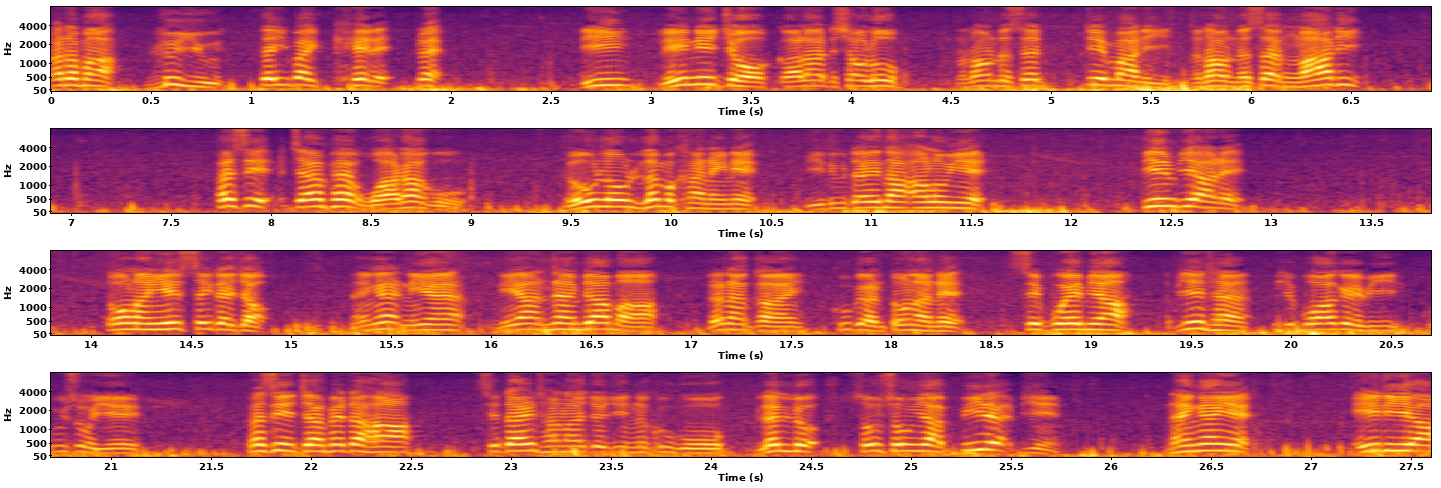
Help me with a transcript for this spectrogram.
အထမလူယူသိမ့်ပိုက်ခဲ့တဲ့အတွက်ဒီ၄နှစ်ကျော်ကာလတစ်လျှောက်လုံး2021မှ2025ထိဖက်စစ်အကြမ်းဖက်ဝါဒကိုလုံးလုံးလက်မခံနိုင်တဲ့ပြည်သူတိုင်းသားအလုံးရဲ့ပြင်းပြတဲ့တော်လှန်ရေးစိတ်ဓာတ်ကြောင့်နိုင်ငံနေရာနေရာနှံပြားမှာလက်နက်ကိုင်ခုခံတွန်းလှန်တဲ့စစ်ပွဲများ အပြင်းထန်ဖြစ်ပွားခဲ့ပြီးခုဆိုရင်ဖက်စစ်ကြံဖက်တပ်ဟာစစ်တိုင်းဌာနချုပ်ကြီးနှစ်ခုကိုလက်လွတ်ဆုံးရှုံးရပြီးတဲ့အပြင်နိုင်ငံရဲ့အေရီယာ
